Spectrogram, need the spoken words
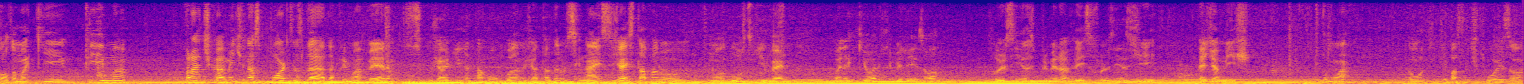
pessoal, estamos aqui, clima praticamente nas portas da, da primavera. O jardim já está bombando, já está dando sinais. Já estava no, no agosto de inverno. Olha aqui, olha que beleza, ó. Florzinhas de primeira vez, florzinhas de pé de ameixa. Vamos lá. Então aqui tem bastante coisa, ó.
